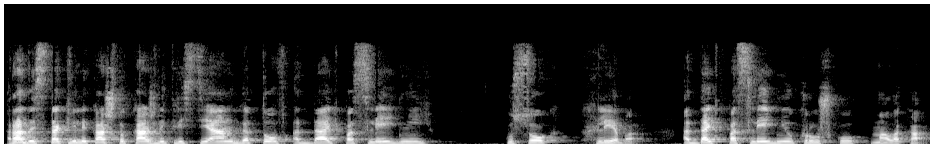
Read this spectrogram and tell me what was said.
Радость так велика, что каждый крестьян готов отдать последний кусок хлеба, отдать последнюю кружку молока.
